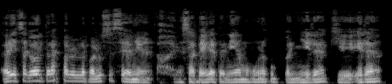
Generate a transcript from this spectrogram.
había sacado entradas para la palusa ese año. en esa pega teníamos una compañera que era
